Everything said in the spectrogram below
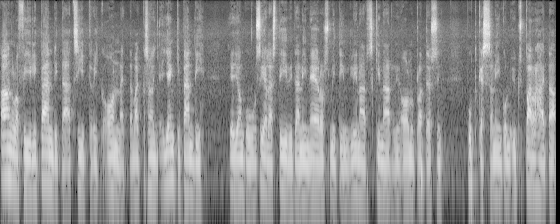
anglofiili bändi tämä Cheap Trick on, että vaikka se on jenkkibändi ja jonkun siellä stiilitä, niin Aerosmithin, Skynyrdin, Allman Brothersin putkessa niin kuin yksi parhaita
